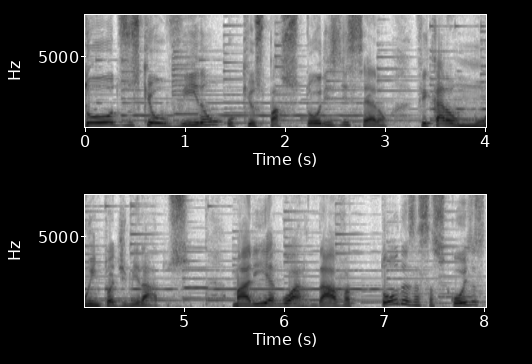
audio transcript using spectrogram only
Todos os que ouviram o que os pastores disseram ficaram muito admirados. Maria guardava todas essas coisas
